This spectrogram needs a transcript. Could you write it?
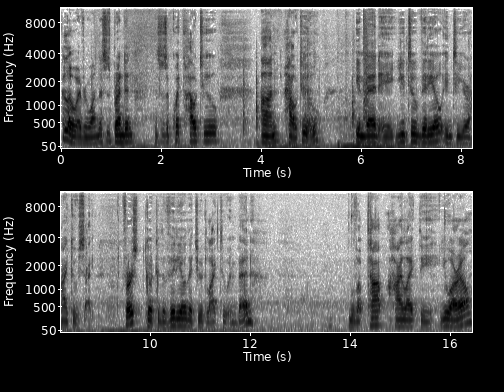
Hello everyone, this is Brendan. This is a quick how-to on how to embed a YouTube video into your Haiku site. First, go to the video that you would like to embed. Move up top, highlight the URL.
